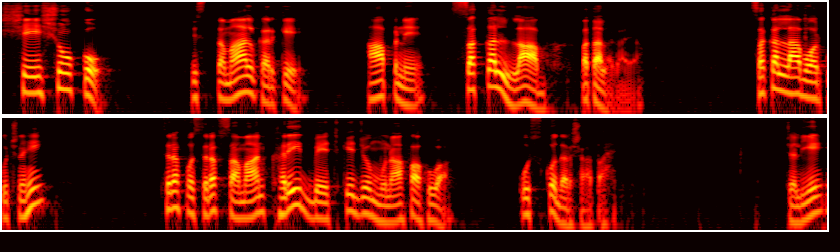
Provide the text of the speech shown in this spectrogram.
शेषों को इस्तेमाल करके आपने सकल लाभ पता लगाया। सकल लाभ और कुछ नहीं, सिर्फ़ और सिर्फ़ सामान खरीद बेच के जो मुनाफा हुआ उसको दर्शाता है। चलिए,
